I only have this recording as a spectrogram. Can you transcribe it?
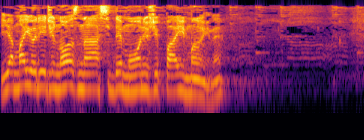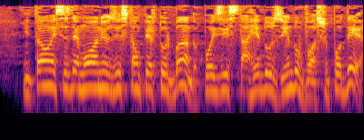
E a maioria de nós nasce demônios de pai e mãe, né? Então esses demônios estão perturbando, pois está reduzindo o vosso poder.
